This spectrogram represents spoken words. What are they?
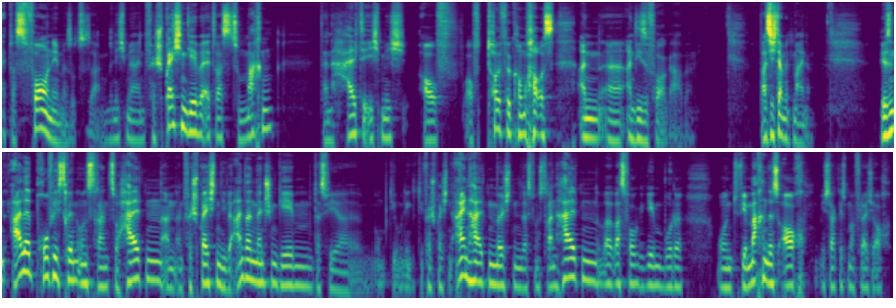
etwas vornehme, sozusagen, wenn ich mir ein Versprechen gebe, etwas zu machen, dann halte ich mich auf, auf Teufel komm raus an, äh, an diese Vorgabe. Was ich damit meine. Wir sind alle Profis drin, uns dran zu halten, an, an Versprechen, die wir anderen Menschen geben, dass wir die, unbedingt die Versprechen einhalten möchten, dass wir uns dran halten, was vorgegeben wurde. Und wir machen das auch, ich sage jetzt mal vielleicht auch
